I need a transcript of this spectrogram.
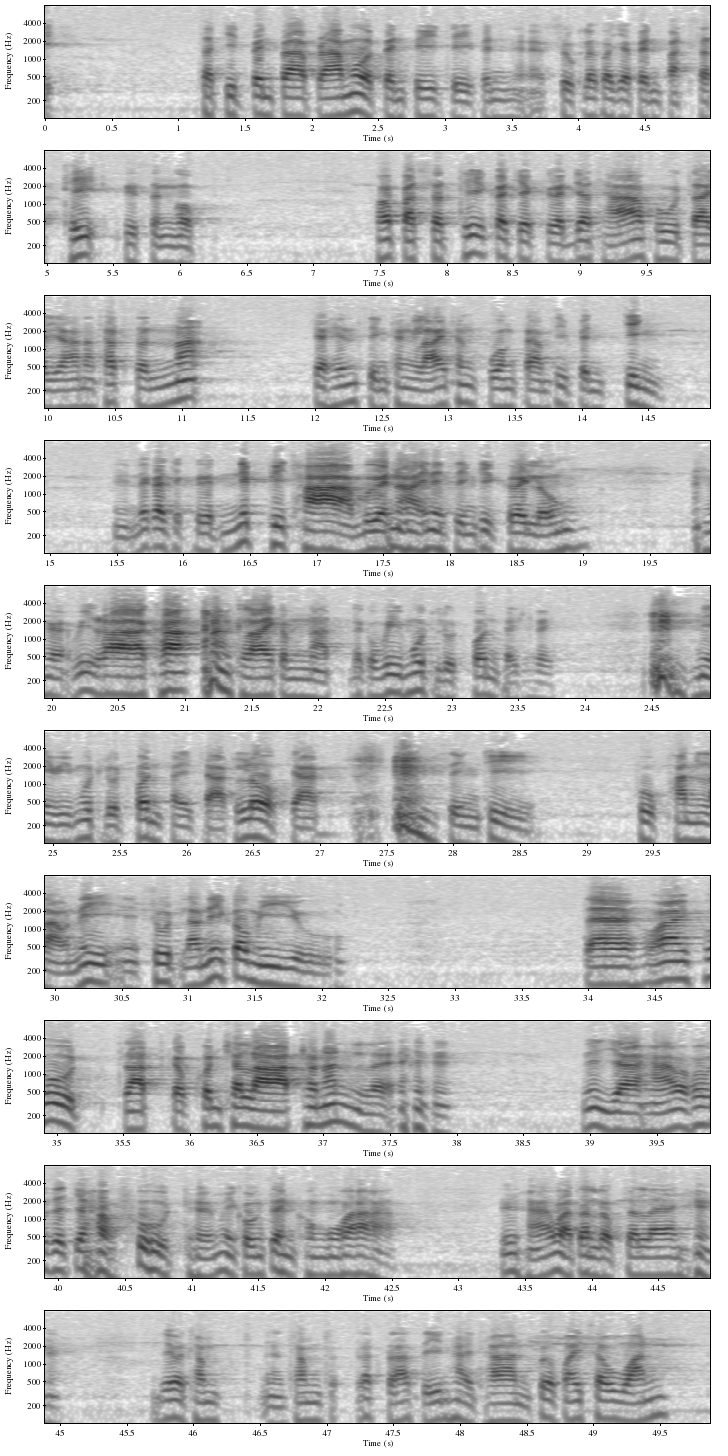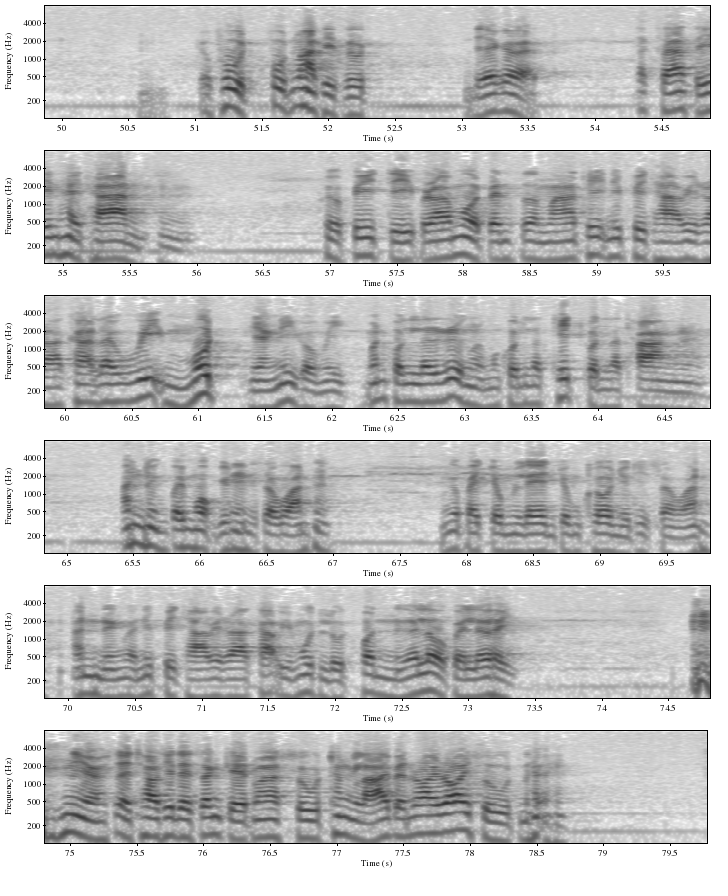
ถ้าจิตเป็นปราปราโมทเป็นปีติเป็นสุขแล้วก็จะเป็นปัสสัทธิคือสงบพอปัสสัทธิก็จะเกิดยถาภูตายานทัศนะ จะเห็นสิ่งทั้งหลายทั้งปวงตามที่เป็นจริง แล้วก็จะเกิดนิพพิทาเบื่อหน่ายในสิ่งที่เคยหลง วิราคะคลายกำหนัด แล้วก็วิมุตต์หลุดพ้นไปเลย นี่วิมุตต์หลุดพ้นไปจากโลกจากสิ่งที่ ผูกพันเหล่านี้สูตรเหล่านี้ก็มีอยู่ แต่ไว้พูดตรัสกับคนฉลาดเท่านั้นแหละนี่อย่าหาว่าพระพุทธเจ้าพูดไม่คงเส้นคงว่า หรือหาว่าตลบตะแลงเดี๋ยวทำทำรักษาศีลให้ทานเพื่อไปสวรรค์ก็พูดพูดมากที่สุด เดี๋ยวก็รักษาศีลให้ทาน เพื่อปีติปราโมทเป็นสมาธินิพพิทาวิราคะ และวิมุตติอย่างนี้ก็มี มันคนละเรื่องมันคนละทิศคนละทางนะอันหนึ่งไปหมกอยู่ในสวรรค์มันก็ไปจมเลนจมโคลนอยู่ที่สวรรค์อันหนึ่งว่านิพพิทาวิราคะวิมุตติหลุดพ้นเหนือโลกไปเลยเนี่ยแต่ชาวที่ได้สังเกตมาสูตรทั้งหลายเป็นร้อยร้อยสูตรนะ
